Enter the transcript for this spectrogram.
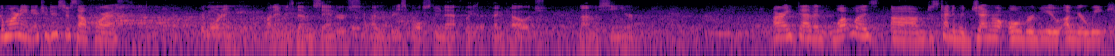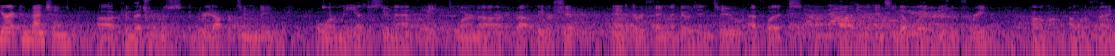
Good morning. Introduce yourself for us. Good morning. My name is Devon Sanders. I'm a baseball student athlete at Penn College, and I'm a senior. All right, Devon, what was um, just kind of a general overview of your week here at convention? Uh, convention was a great opportunity for me as a student athlete to learn uh, about leadership and everything that goes into athletics uh, in the NCAA Division III. Um, I want to thank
